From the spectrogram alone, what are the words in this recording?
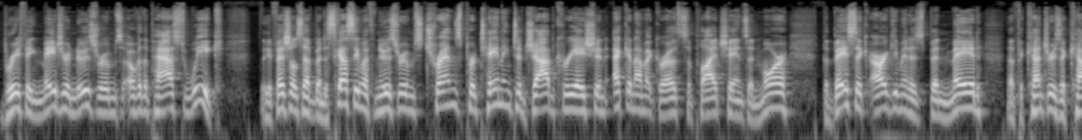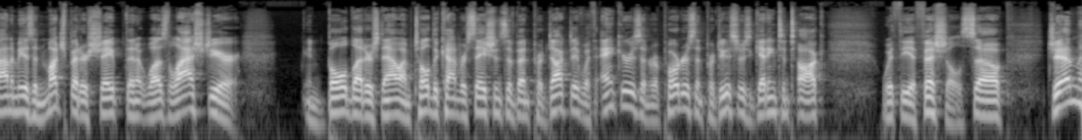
briefing major newsrooms over the past week. The officials have been discussing with newsrooms trends pertaining to job creation, economic growth, supply chains, and more. The basic argument has been made that the country's economy is in much better shape than it was last year in bold letters now. I'm told the conversations have been productive with anchors and reporters and producers getting to talk with the officials. So, Jim,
